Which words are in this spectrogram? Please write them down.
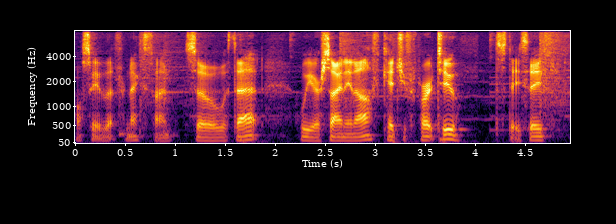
I'll save that for next time. So with that, we are signing off. Catch you for part two. Stay safe.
